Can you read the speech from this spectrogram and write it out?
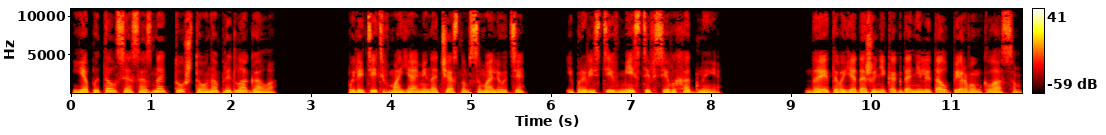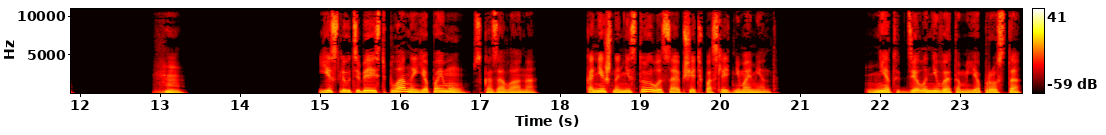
Я пытался осознать то, что она предлагала. Полететь в Майами на частном самолете и провести вместе все выходные. До этого я даже никогда не летал первым классом. «Хм. Если у тебя есть планы, я пойму», — сказала она. Конечно, не стоило сообщать в последний момент. «Нет, дело не в этом, я просто...»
